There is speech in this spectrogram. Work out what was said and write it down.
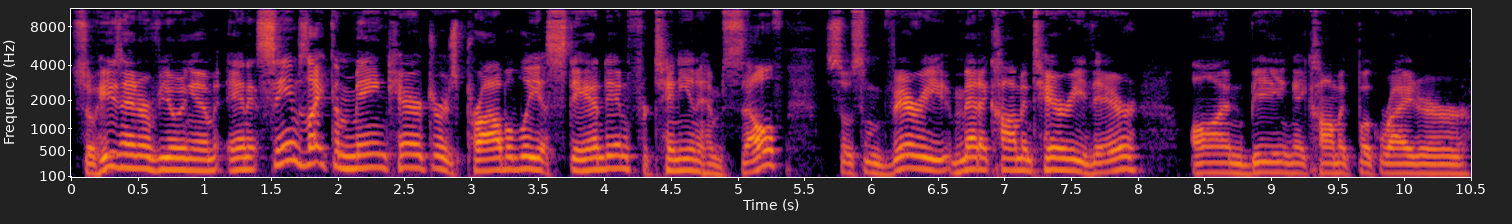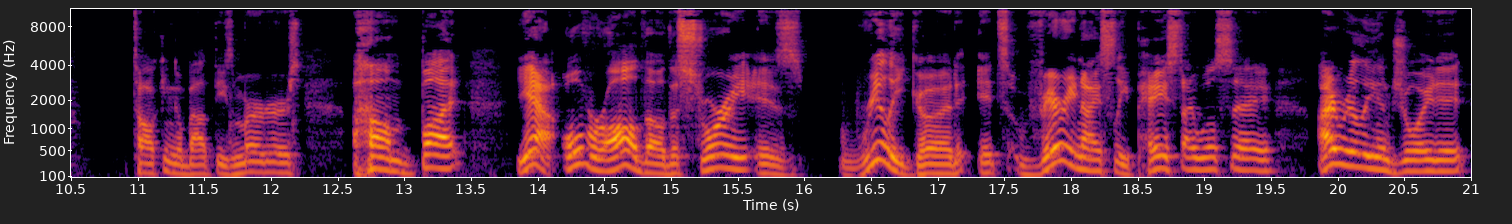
So he's interviewing him, and it seems like the main character is probably a stand-in for Tynion himself. So some very meta commentary there on being a comic book writer, talking about these murders. Um, but yeah, overall though, the story is really good. It's very nicely paced, I will say. I really enjoyed it.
